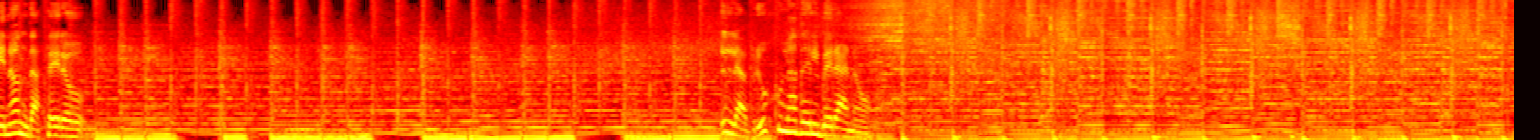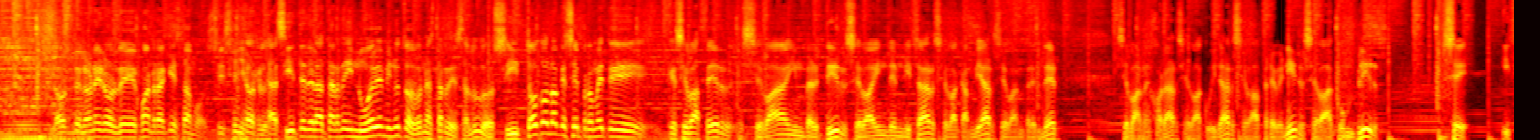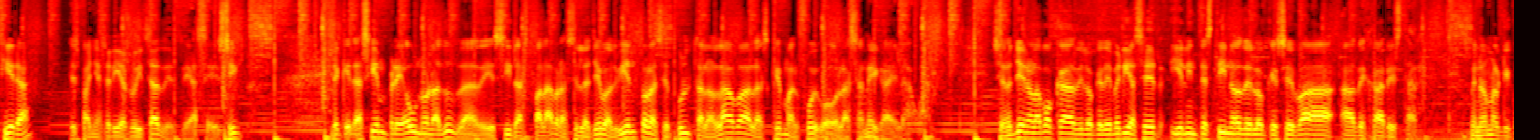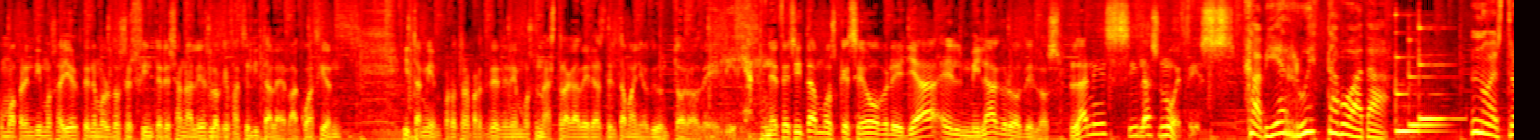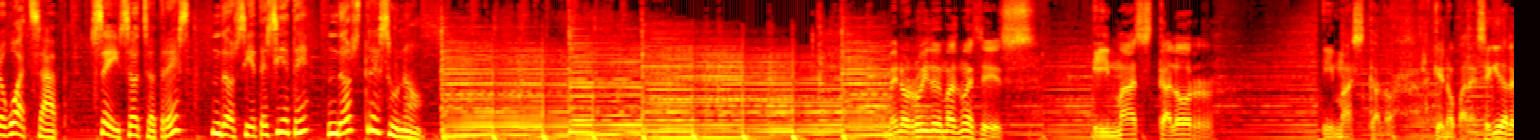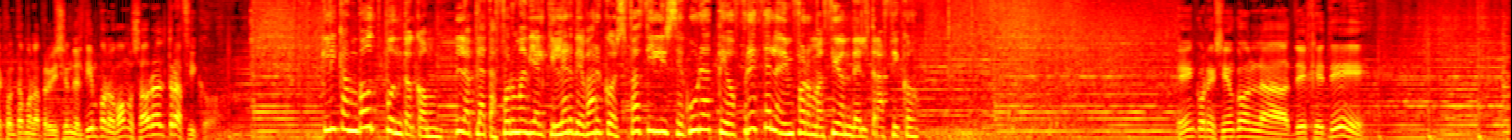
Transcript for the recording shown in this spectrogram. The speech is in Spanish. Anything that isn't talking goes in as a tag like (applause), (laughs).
En Onda Cero. La brújula del verano. Los teloneros de Juanra, aquí estamos. Sí, señor. Las 7 de la tarde y 9 minutos. Buenas tardes, saludos. Y todo lo que se promete que se va a hacer, se va a invertir, se va a indemnizar, se va a cambiar, se va a emprender, se va a mejorar, se va a cuidar, se va a prevenir, se va a cumplir. Se hiciera, España sería Suiza desde hace siglos. Le queda siempre a uno la duda de si las palabras se las lleva el viento, las sepulta la lava, las quema el fuego o las anega el agua. Se nos llena la boca de lo que debería ser y el intestino de lo que se va a dejar estar. Menos mal que como aprendimos ayer tenemos dos esfínteres anales, lo que facilita la evacuación. Y también, por otra parte, tenemos unas tragaderas del tamaño de un toro de lidia. Necesitamos que se obre ya el milagro de los planes y las nueces. Javier Ruiz Taboada. Nuestro WhatsApp 683 277 231. Menos ruido y más nueces. Y más calor. Y más calor. Que no para. Enseguida les contamos la previsión del tiempo. Nos vamos ahora al tráfico. Clickandboat.com, la plataforma de alquiler de barcos fácil y segura, te ofrece la información del tráfico. En conexión con la DGT.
